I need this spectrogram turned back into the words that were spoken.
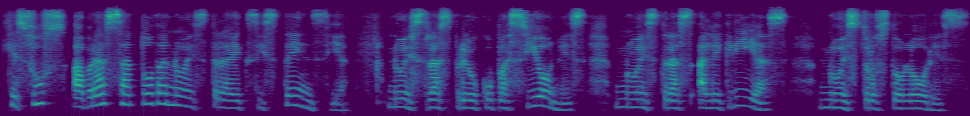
Jesús abraza toda nuestra existencia, nuestras preocupaciones, nuestras alegrías, nuestros dolores.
